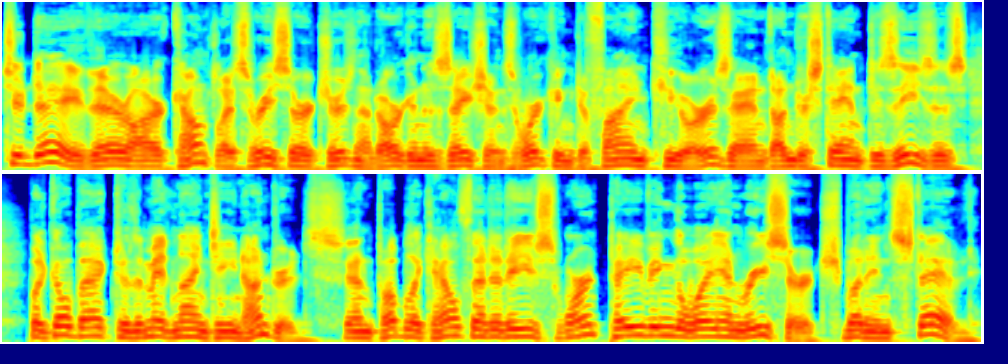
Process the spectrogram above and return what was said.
Today, there are countless researchers and organizations working to find cures and understand diseases, but go back to the mid 1900s, and public health entities weren't paving the way in research, but instead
